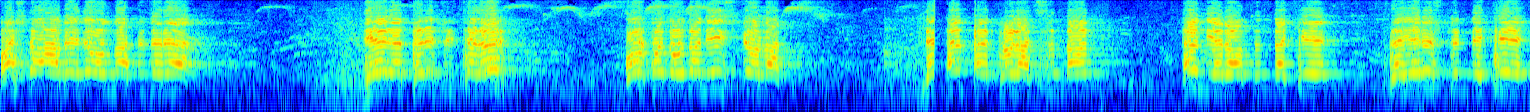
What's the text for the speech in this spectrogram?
başta ABD olmak üzere diğer emperyalist ülkeler Orta Doğu'da ne istiyorlar? Ne- Hem petrol açısından hem yer altındaki ve yer üstündeki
